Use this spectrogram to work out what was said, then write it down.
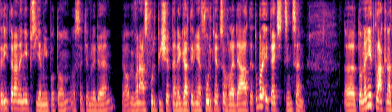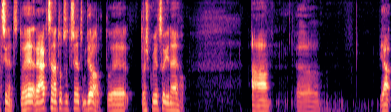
který teda není příjemný potom zase těm lidem. Jo? Vy o nás furt píšete negativně, furt něco hledáte. To bude i teď s Třincem. Uh, to není tlak na Třinec, to je reakce na to, co Třinec udělal. To je trošku něco jiného. A uh, já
